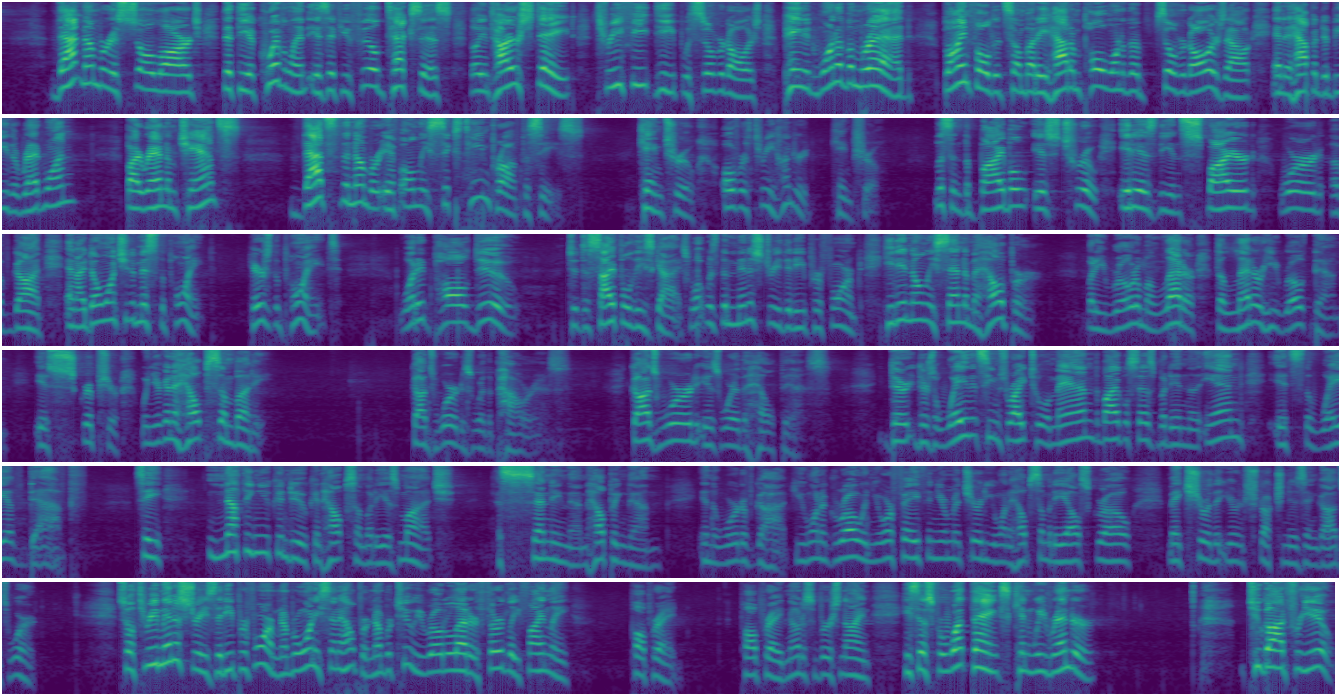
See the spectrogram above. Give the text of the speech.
that number is so large that the equivalent is if you filled Texas, the entire state, three feet deep with silver dollars, painted one of them red, blindfolded somebody, had them pull one of the silver dollars out, and it happened to be the red one by random chance, that's the number if only 16 prophecies came true. Over 300 came true. Listen, the Bible is true. It is the inspired word of God. And I don't want you to miss the point. Here's the point. What did Paul do to disciple these guys? What was the ministry that he performed? He didn't only send them a helper, but he wrote them a letter. The letter he wrote them is scripture. When you're going to help somebody, God's word is where the power is. God's word is where the help is. There, there's a way that seems right to a man, the Bible says, but in the end, it's the way of death. See, nothing you can do can help somebody as much as sending them, helping them in the Word of God. You want to grow in your faith and your maturity, you want to help somebody else grow, make sure that your instruction is in God's Word. So, three ministries that he performed. Number one, he sent a helper. Number two, he wrote a letter. Thirdly, finally, Paul prayed. Paul prayed. Notice in verse 9, he says, For what thanks can we render to God for you?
